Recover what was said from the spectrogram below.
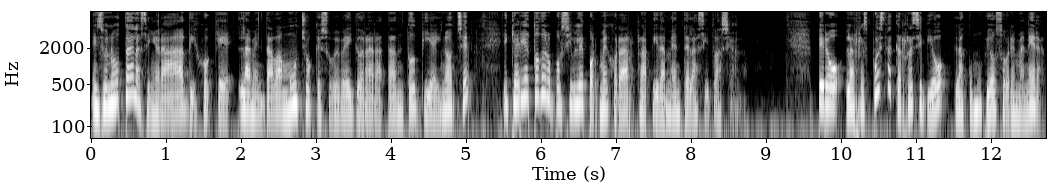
En su nota, la señora A dijo que lamentaba mucho que su bebé llorara tanto día y noche y que haría todo lo posible por mejorar rápidamente la situación. Pero la respuesta que recibió la conmovió sobremanera.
